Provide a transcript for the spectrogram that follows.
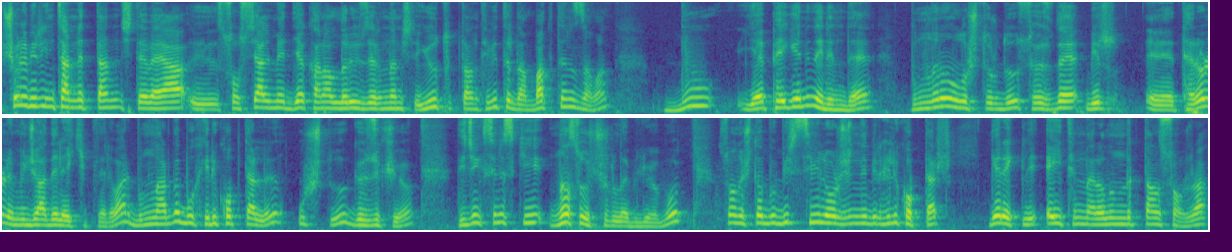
Şöyle bir internetten işte veya e, sosyal medya kanalları üzerinden işte YouTube'dan, Twitter'dan baktığınız zaman bu YPG'nin elinde bunların oluşturduğu sözde bir e, terörle mücadele ekipleri var. Bunlarda bu helikopterlerin uçtuğu gözüküyor. Diyeceksiniz ki nasıl uçurulabiliyor bu? Sonuçta bu bir sivil orijinli bir helikopter. Gerekli eğitimler alındıktan sonra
